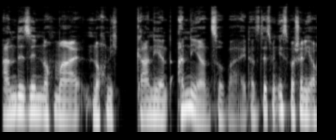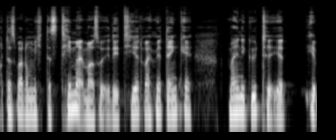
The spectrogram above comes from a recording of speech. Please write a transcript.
andere sind nochmal noch nicht gar nicht annähernd so weit. Also deswegen ist wahrscheinlich auch das, warum mich das Thema immer so irritiert, weil ich mir denke, meine Güte, ihr, ihr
